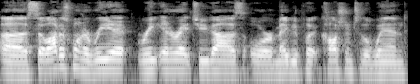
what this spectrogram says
Uh, so I just want to re reiterate to you guys, or maybe put caution to the wind.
